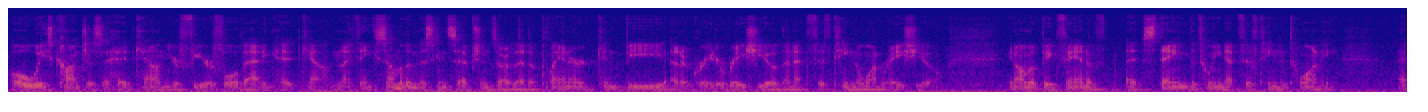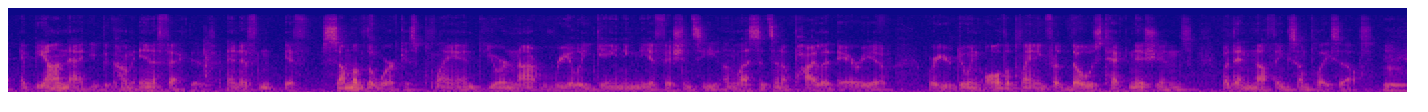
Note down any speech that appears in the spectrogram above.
always conscious of headcount. and You're fearful of adding headcount, and I think some of the misconceptions are that a planner can be at a greater ratio than at 15 to one ratio. You know, I'm a big fan of uh, staying between at 15 and 20. And beyond that, you become ineffective. And if if some of the work is planned, you're not really gaining the efficiency unless it's in a pilot area where you're doing all the planning for those technicians, but then nothing someplace else. Mhm.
